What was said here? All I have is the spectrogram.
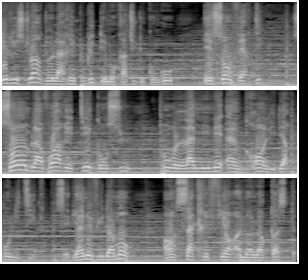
de l'histoire de la République démocratique du Congo et son verdict semble avoir été conçu pour laminer un grand leader politique. C'est bien évidemment en sacrifiant en holocauste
